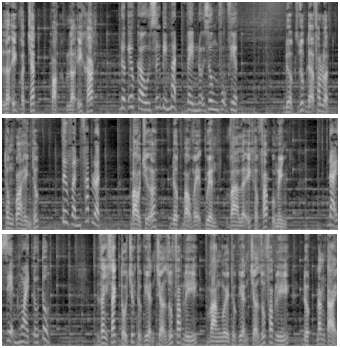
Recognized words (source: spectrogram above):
lợi ích vật chất hoặc lợi ích khác. Được yêu cầu giữ bí mật về nội dung vụ việc. Được giúp đỡ pháp luật thông qua hình thức tư vấn pháp luật, bào chữa, được bảo vệ quyền và lợi ích hợp pháp của mình. Đại diện ngoài tố tụng. Danh sách tổ chức thực hiện trợ giúp pháp lý và người thực hiện trợ giúp pháp lý được đăng tải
